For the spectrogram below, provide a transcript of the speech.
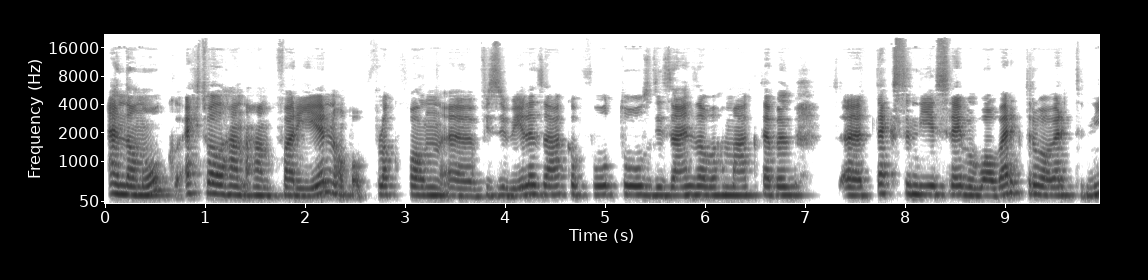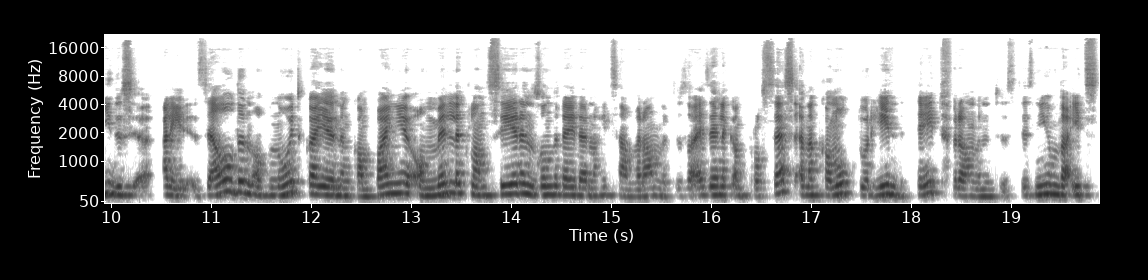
En dan ook echt wel gaan, gaan variëren op, op vlak van uh, visuele zaken, foto's, designs dat we gemaakt hebben, uh, teksten die je schrijft, wat werkt er, wat werkt er niet. Dus uh, zelden of nooit kan je een campagne onmiddellijk lanceren zonder dat je daar nog iets aan verandert. Dus dat is eigenlijk een proces en dat kan ook doorheen de tijd veranderen. Dus het is niet omdat iets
